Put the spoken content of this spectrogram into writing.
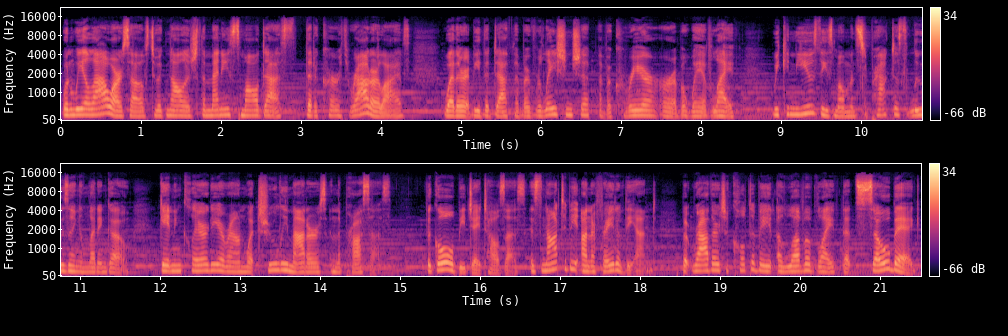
When we allow ourselves to acknowledge the many small deaths that occur throughout our lives, whether it be the death of a relationship, of a career, or of a way of life, we can use these moments to practice losing and letting go, gaining clarity around what truly matters in the process. The goal, BJ tells us, is not to be unafraid of the end, but rather to cultivate a love of life that's so big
